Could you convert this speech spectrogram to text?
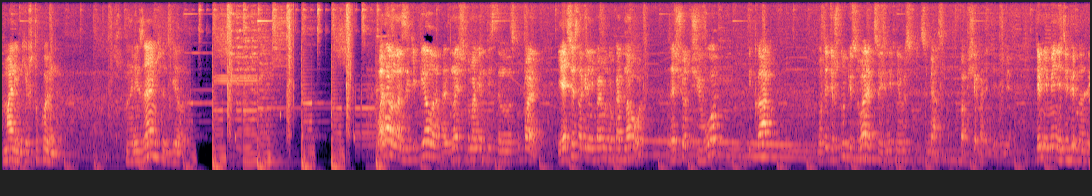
маленькие штуковины нарезаем все, сделаем. Вода у нас закипела, а значит, что момент истины наступает. Я, честно говоря, не пойму только одного. За счет чего и как вот эти штуки сварятся, из них не высыпется мясо. Вообще понятия не имею. Тем не менее, теперь надо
